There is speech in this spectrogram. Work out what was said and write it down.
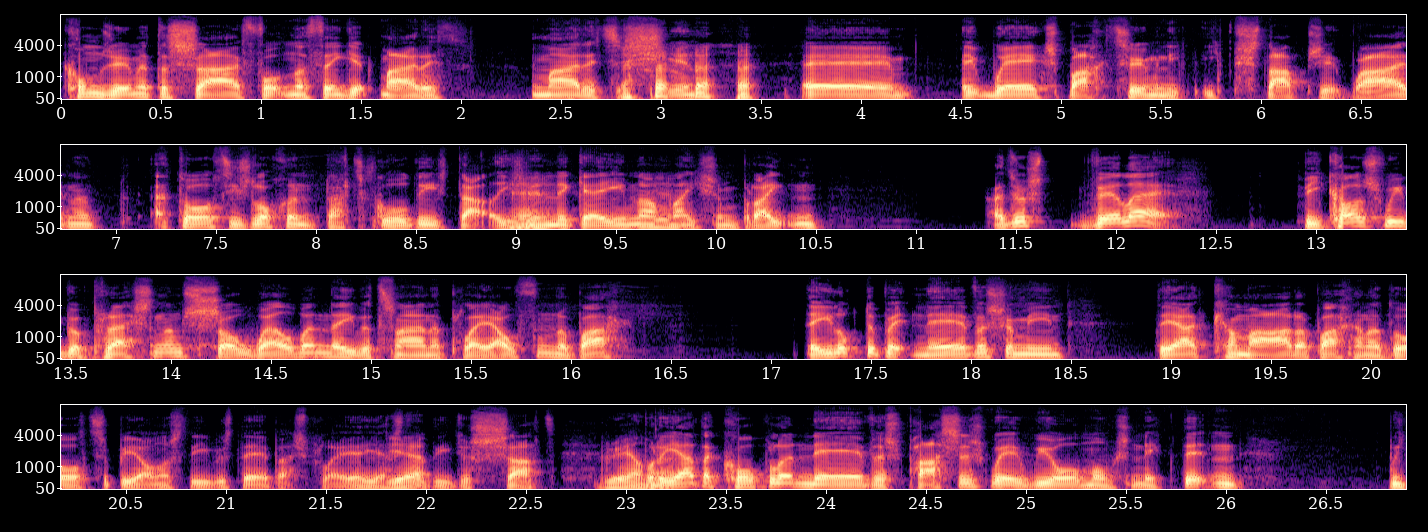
comes in with the side foot, and I think it might hit his shin. um, it works back to him, and he, he stabs it wide. And I, I thought he's looking. That's good. He's that. He's in the game now, nice and bright. And I just Villa, because we were pressing them so well when they were trying to play out from the back they looked a bit nervous. I mean, they had Kamara back, and I thought, to be honest, he was their best player yesterday. Yeah. He just sat. But he had a couple of nervous passes where we almost nicked it. And we,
